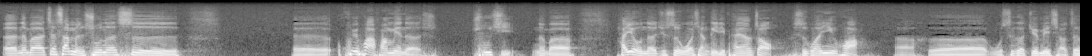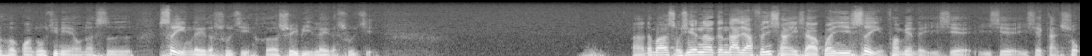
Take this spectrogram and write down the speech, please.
呃，那么这三本书呢是，呃，绘画方面的书籍。那么还有呢，就是我想给你拍张照，时光映画啊，和五十个绝美小镇和广州经典游呢是摄影类的书籍和随笔类的书籍。啊，那么首先呢，跟大家分享一下关于摄影方面的一些一些一些感受。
